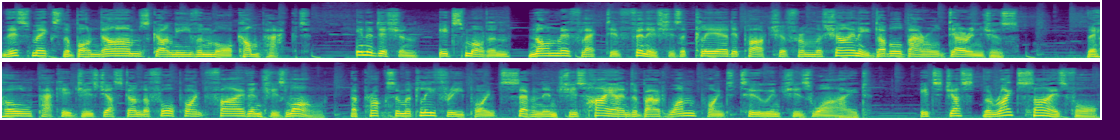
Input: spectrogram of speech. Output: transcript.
This makes the Bond Arms gun even more compact. In addition, its modern, non-reflective finish is a clear departure from the shiny double-barreled Derringers. The whole package is just under 4.5 inches long, approximately 3.7 inches high and about 1.2 inches wide. It's just the right size for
